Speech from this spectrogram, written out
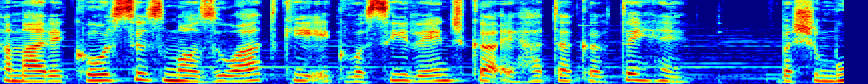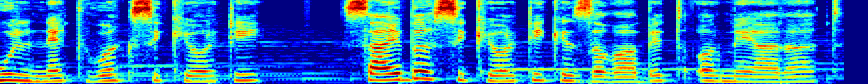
हमारे कोर्सेज मौजूद की एक वसी रेंज का अहाता करते हैं, बशमूल नेटवर्क सिक्योरिटी, साइबर सिक्योरिटी के जवाबित और मैारात,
